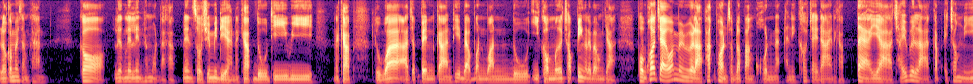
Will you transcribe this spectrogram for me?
แล้วก็ไม่สำคัญ ก็เรื่องเล่น ๆ ทั้งหมดนะครับ เล่นโซเชียลมีเดียนะครับ ดูทีวีนะครับ หรือว่าอาจจะเป็นการที่แบบวันๆดูอีคอมเมิร์ซช้อปปิ้งอะไรบางอย่าง ผมเข้าใจว่ามันเป็นเวลาพักผ่อนสำหรับบางคนนะ อันนี้เข้าใจได้นะครับ แต่อย่าใช้เวลากับไอ้ช่องนี้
